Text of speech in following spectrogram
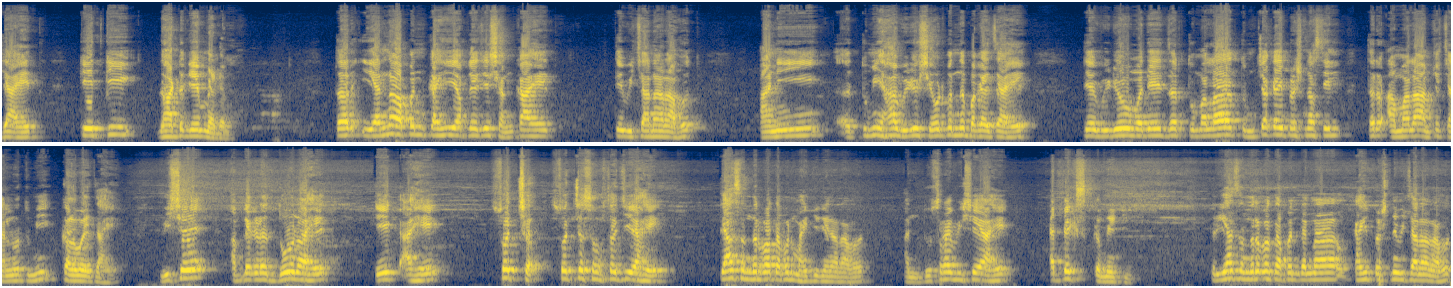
जे आहेत केतकी घाटगे मॅडम. तर यांना आपण काही आपल्या जे शंका आहेत ते विचारणार आहोत. आणि तुम्ही हा व्हिडिओ शेवटपर्यंत बघायचा आहे. त्या व्हिडिओमध्ये जर तुम्हाला तुमच्या काही प्रश्न असतील तर आम्हाला आमच्या चॅनलवर तुम्ही कळवायचं आहे. विषय आपल्याकडे दोन आहेत. एक आहे स्वच्छ स्वच्छ संस्था जी आहे त्या संदर्भात आपण माहिती देणार आहोत. आणि दुसरा विषय आहे ॲपेक्स कमिटी तर या संदर्भात आपण त्यांना काही प्रश्न विचारणार आहोत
